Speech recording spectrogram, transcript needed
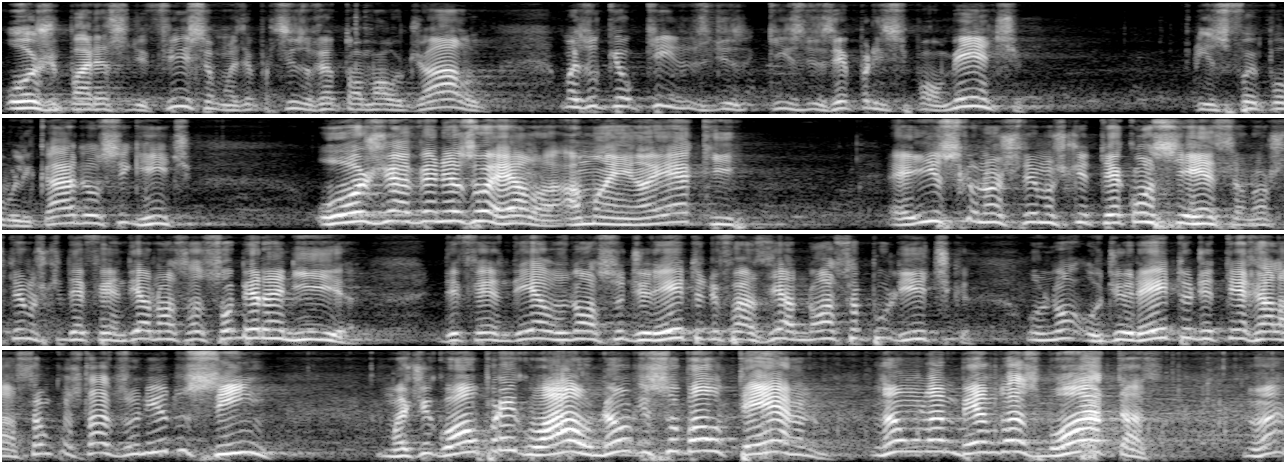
hoje parece difícil, mas é preciso retomar o diálogo. Mas o que eu quis, quis dizer principalmente, isso foi publicado, é o seguinte, Hoje é a Venezuela, amanhã é aqui. É isso que nós temos que ter consciência, nós temos que defender a nossa soberania, defender o nosso direito de fazer a nossa política, o, no, o direito de ter relação com os Estados Unidos, sim, mas de igual para igual, não de subalterno, não lambendo as botas. Não é?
